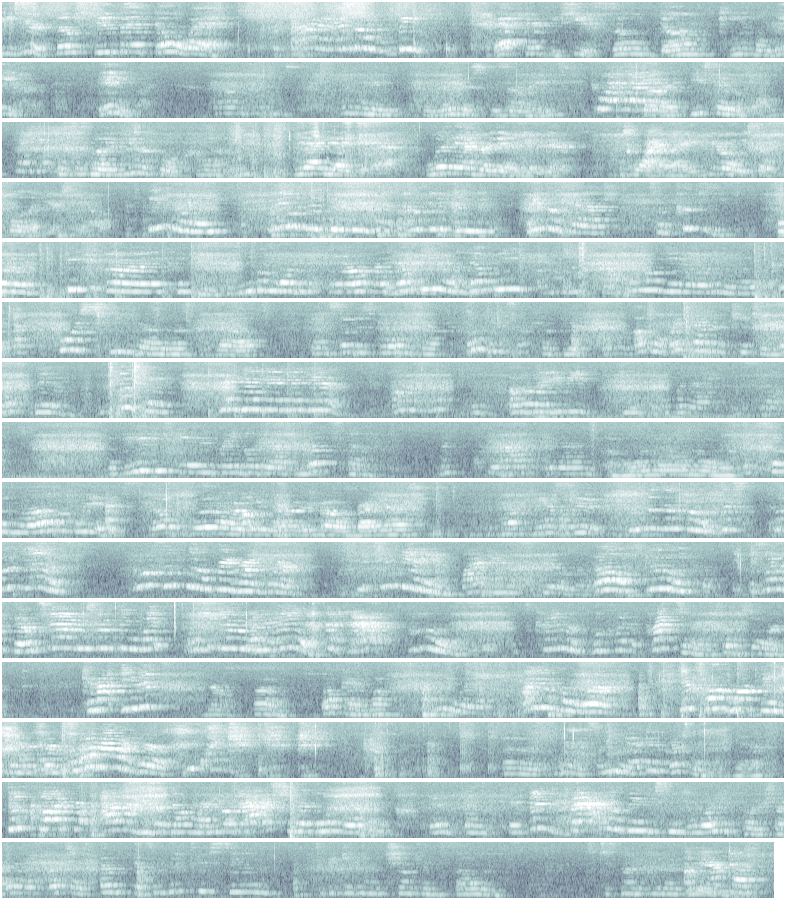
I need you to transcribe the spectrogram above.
You're so stupid. Go away. I don't. That Kirby, she is so dumb. Can't believe her. Anyway. Um, hmm, designs by Issei Laurent. This is my beautiful crown. Yeah, yeah, yeah. Whatever they're doing there. Just not a good idea.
